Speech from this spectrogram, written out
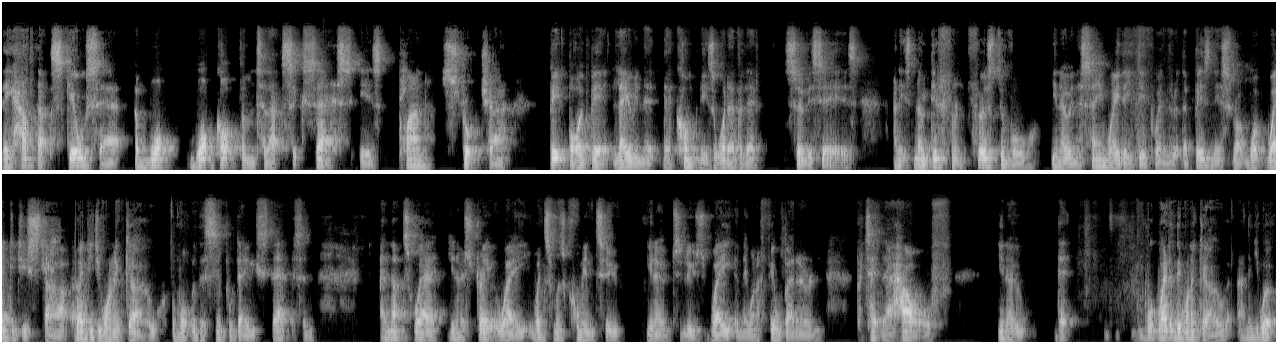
they have that skill set and what, what got them to that success is plan, structure, bit by bit, layering their, their companies or whatever their service is. And it's no different. First of all, you know, in the same way they did when they're at the business, right? What, where did you start? Where did you want to go? And what were the simple daily steps? And and that's where you know straight away when someone's coming to you know to lose weight and they want to feel better and protect their health you know that where do they want to go? And you work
